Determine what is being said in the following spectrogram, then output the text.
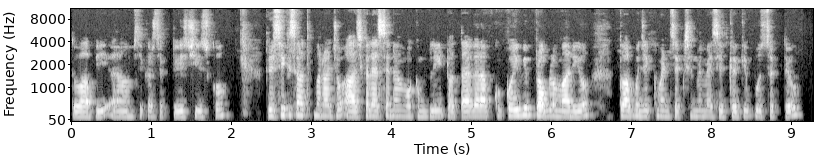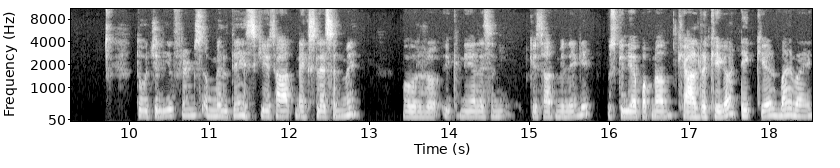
तो आप ये आराम से कर सकते हो इस चीज़ को। तो इसी के साथ हमारा जो आज का लेसन है वो कंप्लीट होता है। अगर आपको कोई भी प्रॉब्लम आ रही हो तो आप मुझे कमेंट सेक्शन में मैसेज करके पूछ सकते हो। तो चलिए फ्रेंड्स अब मिलते हैं इसके साथ नेक्स्ट लेसन में। और एक नया लेसन के साथ मिलेंगे। उसके लिए आप अपना ख्याल रखिएगा। टेक केयर बाय बाय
